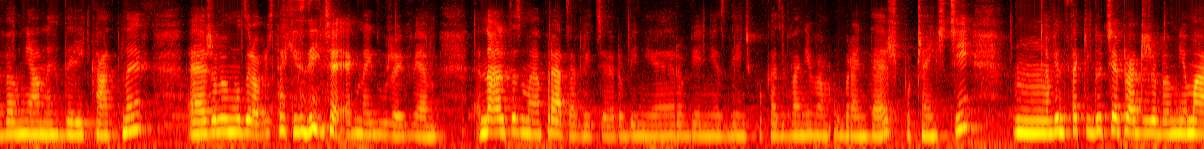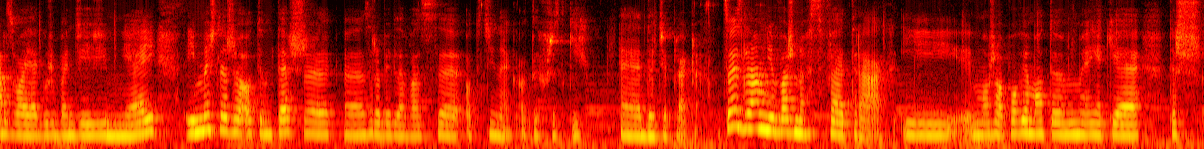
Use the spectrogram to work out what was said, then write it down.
wełnianych, delikatnych, żeby móc zrobić takie zdjęcia jak najdłużej wiem. No ale to jest moja praca, wiecie, robienie, robienie zdjęć, pokazywanie Wam ubrań też po części, mm, więc taki docieplacz, żebym nie marzła, jak już będzie zimniej i myślę, że o tym też zrobię dla Was e, odcinek o tych wszystkich e, docieplaczach. Co jest dla mnie ważne w swetrach i może opowiem o tym, jakie też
